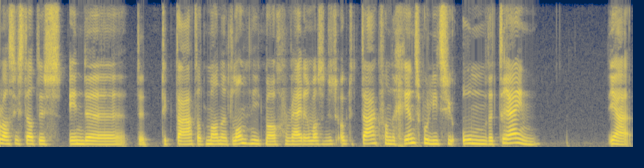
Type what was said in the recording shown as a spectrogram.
was, is dat dus in de, de dictaat dat mannen het land niet mogen verwijderen, was het dus ook de taak van de grenspolitie om de trein, ja,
